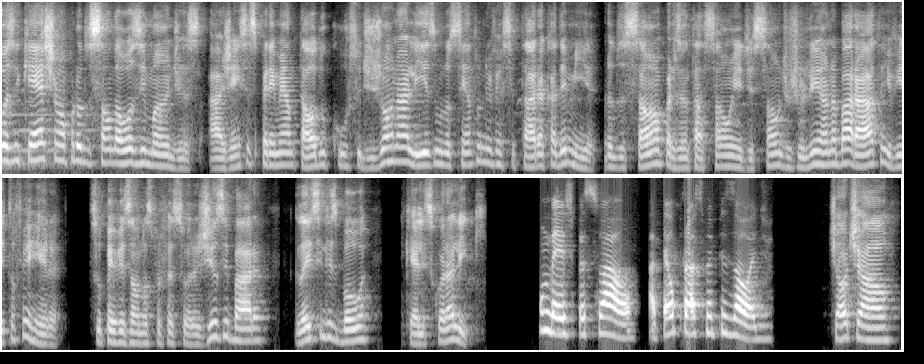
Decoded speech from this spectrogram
O Ozicast é uma produção da Ozymandias, a agência experimental do curso de jornalismo do Centro Universitário Academia. Produção, apresentação e edição de Juliana Barata e Vitor Ferreira. Supervisão das professoras Gilze Bara, Gleice Lisboa e Kelly Skoralik. Um beijo, pessoal. Até o próximo episódio. Tchau, tchau.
